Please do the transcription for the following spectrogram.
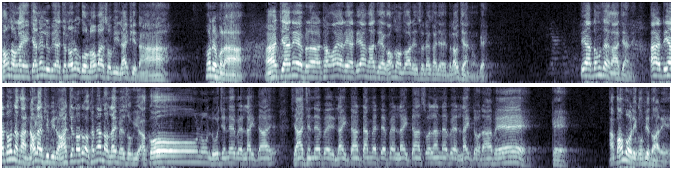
ခေါင်းဆောင်လိုက်ရင်ကျန်တဲ့လူတွေကကျွန်တော်တို့အကုန်လောဘဆိုပြီးလိုက်ဖြစ်တာဟုတ်တယ်မလားအာကျန်တဲ့ဘယ်လား1500တဲ့150ခေါင်းဆောင်သွားတယ်ဆိုတဲ့ခါကျရင်ဘယ်လောက်ကျန်တော့ကဲ135ကျန်တယ်အာ135နောက်လိုက်ဖြစ်ပြီးတော့ဟာကျွန်တော်တို့ကခမရနောက်လိုက်မယ်ဆိုပြီးအကုန်လုံးလိုချင်တဲ့ပဲလိုက်တာရချင်တဲ့ပဲလိုက်တာတတ်မဲ့တဲ့ပဲလိုက်တာဆွဲလန်းတဲ့ပဲလိုက်တော့တာပဲကဲ အပေါင်းပေါ်တွေကုန်ဖြစ်သွားတယ်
